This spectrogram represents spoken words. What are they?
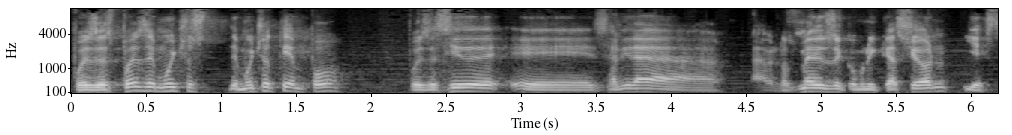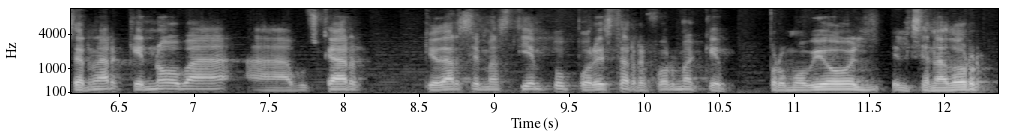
pues después de, muchos, de mucho tiempo, pues decide eh, salir a, los medios de comunicación y externar que no va a buscar quedarse más tiempo por esta reforma que promovió el, senador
